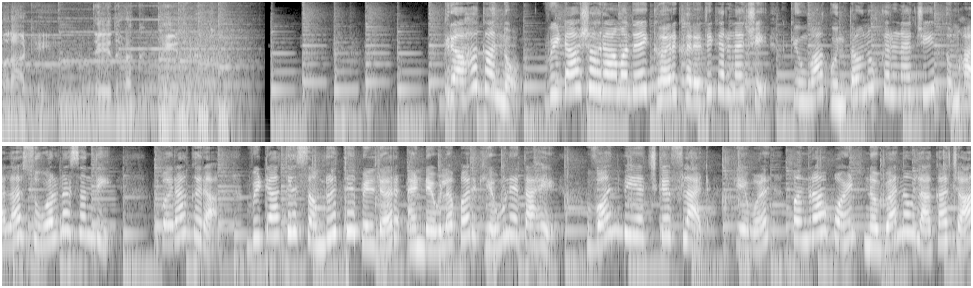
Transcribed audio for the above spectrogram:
मराठी. ते धडक ते धडक. ग्राहकांनो विटा शहरामध्ये घर खरेदी करण्याची किंवा गुंतवणूक करण्याची तुम्हाला सुवर्ण संधी. त्वरा करा विटातील समृद्धी बिल्डर अँड डेव्हलपर घेऊन येत आहे. One B H K flat केवळ पंधरा पॉईंट नव्याण्णव लाखाच्या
